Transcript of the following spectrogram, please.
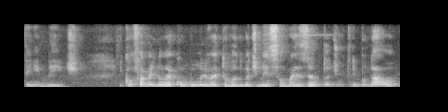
ter em mente. E conforme ele não é comum, ele vai tomando uma dimensão mais ampla de um tribunal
